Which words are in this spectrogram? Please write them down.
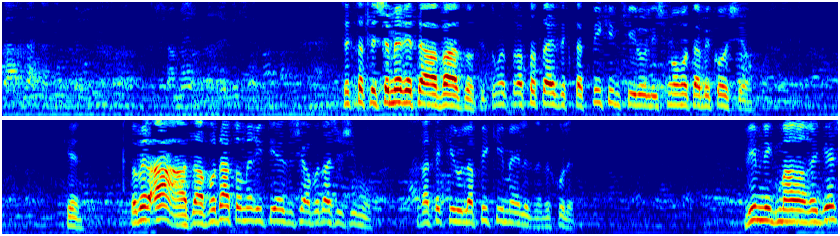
תחת, אני צריך לשמר את הרגש הזה. צריך קצת לשמר את האהבה הזאת. זאת אומרת, לעשות לה איזה קצת פיקים, כאילו לשמור אותה בכושר. כן. זאת אומרת, אה, אז העבודה, אתה אומר, היא תהיה איזושהי עבודה של שימור. צריך לתת כאילו לפיקים האלה זה וכו'. ואם נגמר הרגש,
